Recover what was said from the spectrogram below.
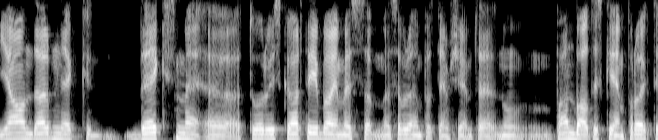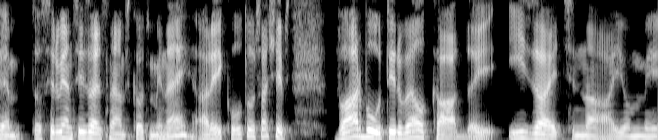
jaunu darbinieku deksme, tur viss kārtībā. Ja mēs, mēs saprotam par tiem šiem te, nu, panbaltiskajiem projektiem, tas ir viens izaicinājums, ko tu minēji, arī kultūras atšķirības. Varbūt ir vēl kādi izaicinājumi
